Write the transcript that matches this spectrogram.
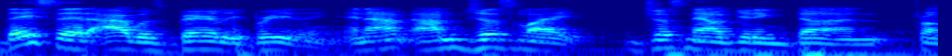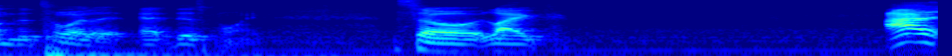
they said I was barely breathing, and I'm I'm just like just now getting done from the toilet at this point. So like, I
